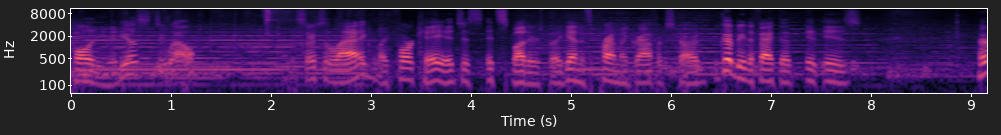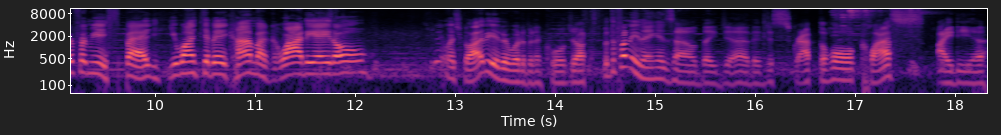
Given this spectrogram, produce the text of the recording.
quality videos too well. It starts to lag, like 4K, it just it sputters. But again, it's probably my graphics card. It could be the fact that it is. Heard from you, Spud. You want to become a gladiator? Pretty much gladiator would have been a cool job. But the funny thing is how they uh, they just scrapped the whole class idea.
